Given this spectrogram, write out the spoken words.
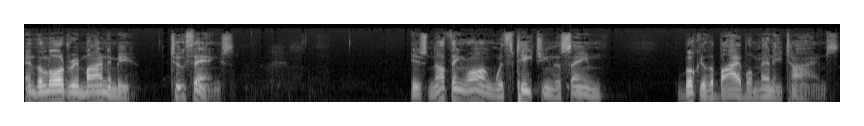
And the Lord reminded me two things. There's nothing wrong with teaching the same book of the Bible many times.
